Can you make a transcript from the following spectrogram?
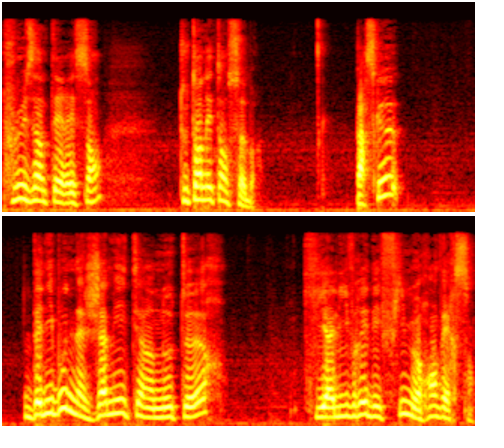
plus intéressant tout en étant sobre. Parce que Danny Boone n'a jamais été un auteur qui a livré des films renversants.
